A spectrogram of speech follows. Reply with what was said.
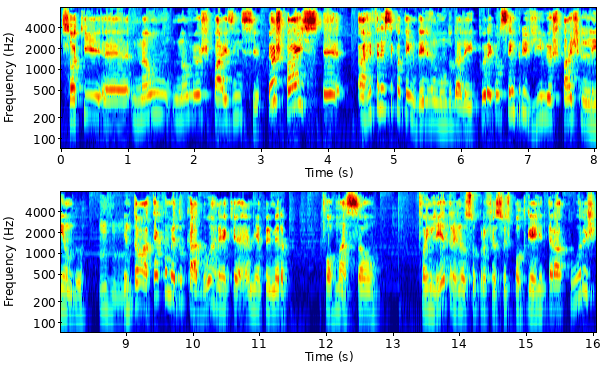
só que é, não, não meus pais em si. Meus pais. É, a referência que eu tenho deles no mundo da leitura é que eu sempre vi meus pais lendo. Uhum. Então, até como educador, né, que é a minha primeira formação foi em letras, né, eu sou professor de português e literaturas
